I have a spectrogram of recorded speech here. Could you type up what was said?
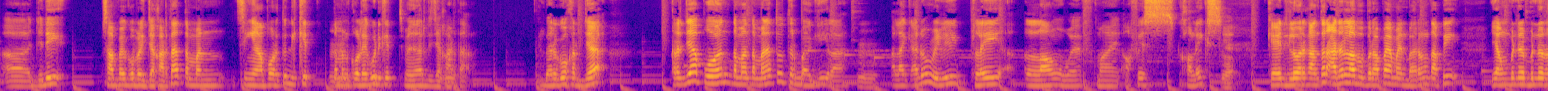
Uh, jadi sampai gue balik Jakarta teman Singapura itu dikit Hmm. teman kuliah gue dikit sebenarnya di Jakarta baru gue kerja kerja pun teman-temannya tuh terbagi lah Hmm. like I don't really play along with my office colleagues Ya. kayak di luar kantor ada lah beberapa yang main bareng tapi yang bener-bener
